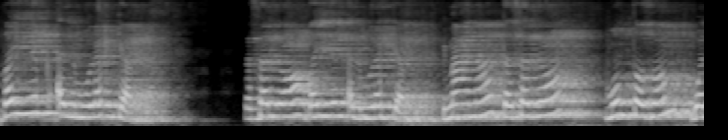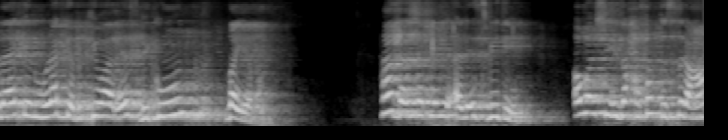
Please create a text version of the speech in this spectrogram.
ضيق المركب. تسرع ضيق المركب. بمعنى تسرع منتظم ولكن مركب QRS بيكون ضيق. هذا شكل ال SVT أول شيء إذا حسبت السرعة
